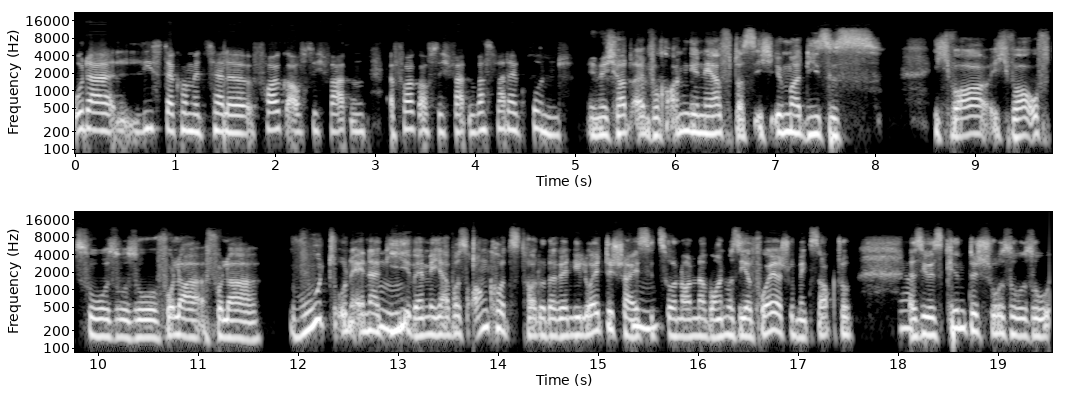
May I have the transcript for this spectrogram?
Oder ließ der kommerzielle Erfolg auf sich warten, Erfolg auf sich warten? Was war der Grund? Mich hat einfach angenervt, dass ich immer dieses ich war, ich war oft so, so, so voller, voller Wut und Energie, mhm. wenn mich ja was ankotzt hat oder wenn die Leute scheiße mhm. zueinander waren, was ich ja vorher schon mal gesagt habe, ja. dass ich als Kind das schon so, so,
